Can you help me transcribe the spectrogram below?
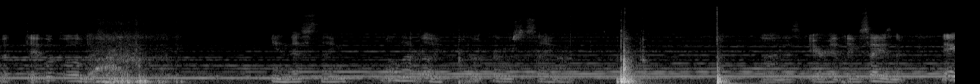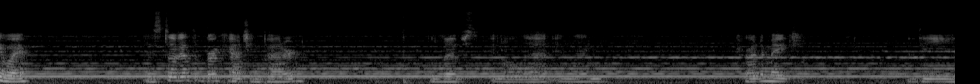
But they look a little different in this thing. Well, not really. They look pretty much the same. Uh, this airhead thing say, isn't it? Anyway, it's still got the brick hatching pattern, the lips and all that, and then try to make the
